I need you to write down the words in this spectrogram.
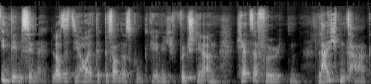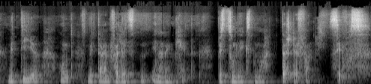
In dem Sinne, lass es dir heute besonders gut gehen. Ich wünsche dir einen herzerfüllten, leichten Tag mit dir und mit deinem verletzten inneren Kind. Bis zum nächsten Mal. Der Stefan. Servus.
